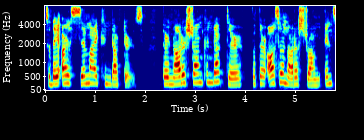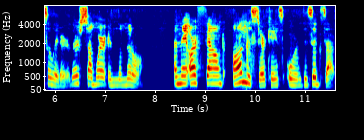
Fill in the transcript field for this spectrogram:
So they are semiconductors. They're not a strong conductor, but they're also not a strong insulator. They're somewhere in the middle. And they are found on the staircase or the zigzag.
